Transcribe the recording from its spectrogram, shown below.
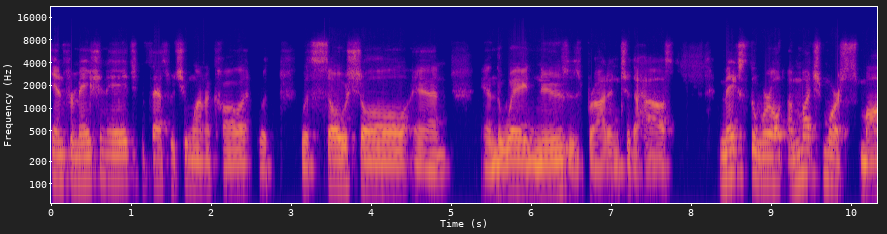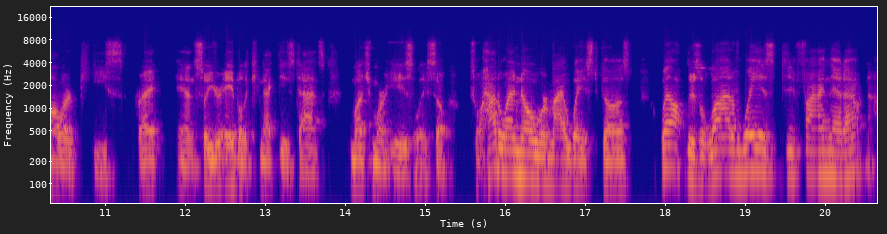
information age, if that's what you want to call it, with with social and and the way news is brought into the house makes the world a much more smaller piece, right? And so you're able to connect these dots much more easily. So, so how do I know where my waste goes? Well, there's a lot of ways to find that out now.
